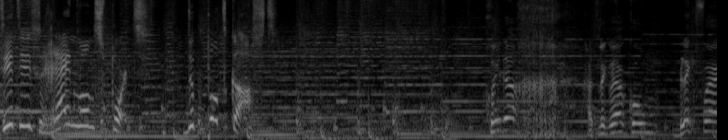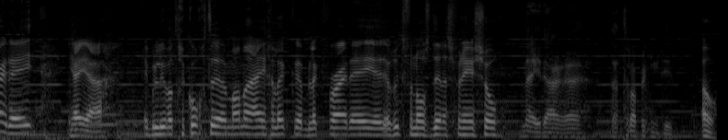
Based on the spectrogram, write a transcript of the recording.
Dit is Rijnmond Sport, de podcast. Goeiedag, hartelijk welkom. Black Friday. Ja, ja. Hebben jullie wat gekocht, eh, mannen, eigenlijk? Eh, Black Friday, eh, Ruud van Os, Dennis van Eersel. Nee, daar, eh, daar trap ik niet in. Oh,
